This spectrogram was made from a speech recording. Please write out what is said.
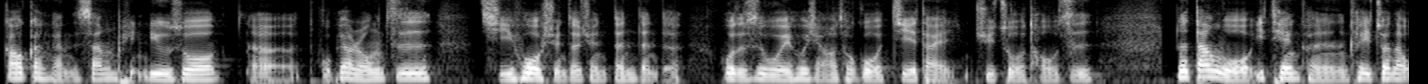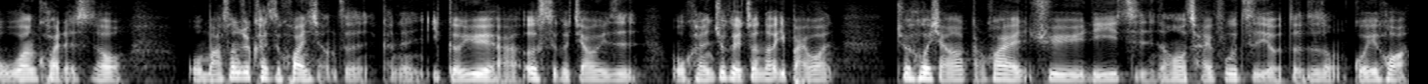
高杠杆的商品，例如说呃股票融资、期货、选择权等等的，或者是我也会想要透过借贷去做投资。那当我一天可能可以赚到五万块的时候，我马上就开始幻想着，可能一个月啊二十个交易日，我可能就可以赚到一百万，就会想要赶快去离职，然后财富自由的这种规划。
